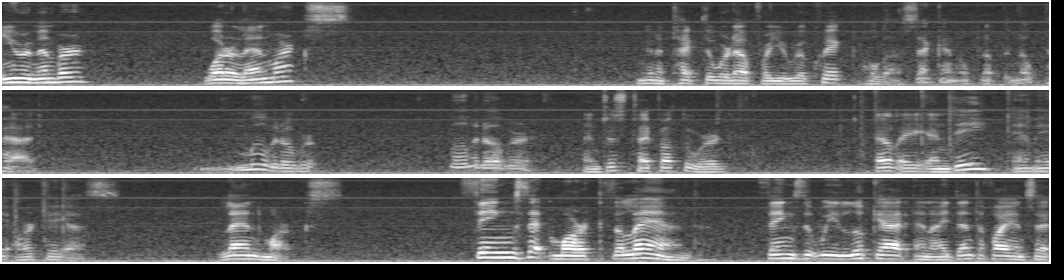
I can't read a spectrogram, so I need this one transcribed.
you remember what are landmarks? I'm going to type the word out for you real quick. Hold on a second. Open up the notepad. Move it over. Move it over. And just type out the word L A N D M A R K S. Landmarks. Things that mark the land. Things that we look at and identify and say,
